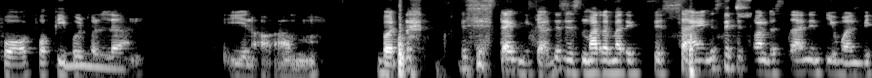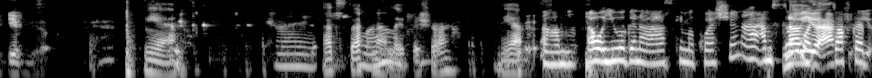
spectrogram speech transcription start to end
for for people mm. to learn you know um, but this is technical. This is mathematics. This is science. This is understanding human behavior. Yeah. Right. That's definitely wow. for sure. Yeah. Um oh you were gonna ask him a question? I, am still no, like, you stuck actually, at... you,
